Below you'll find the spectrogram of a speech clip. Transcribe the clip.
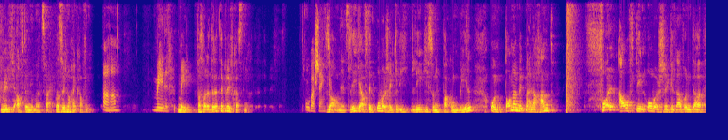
Milch auf der Nummer zwei. Was soll ich noch einkaufen? Aha. Mehl. Mehl. Was war der dritte Briefkasten? Oberschenkel. So, und jetzt lege ich auf den Oberschenkel, ich lege ich so eine Packung Mehl und donner mit meiner Hand voll auf den Oberschenkel drauf und da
